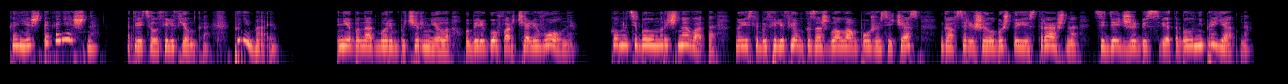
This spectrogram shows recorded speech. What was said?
«Конечно, конечно», — ответила Филифьонка. «Понимаю». Небо над морем почернело, у берегов ворчали волны. В комнате было мрачновато, но если бы Филифьонка зажгла лампу уже сейчас, Гавса решила бы, что ей страшно, сидеть же без света было неприятно.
